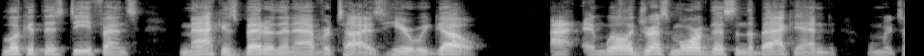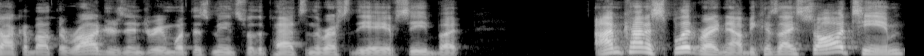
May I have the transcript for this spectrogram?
Look at this defense. Mac is better than advertised. Here we go. I, and we'll address more of this in the back end when we talk about the Rodgers injury and what this means for the Pats and the rest of the AFC. But I'm kind of split right now because I saw a team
